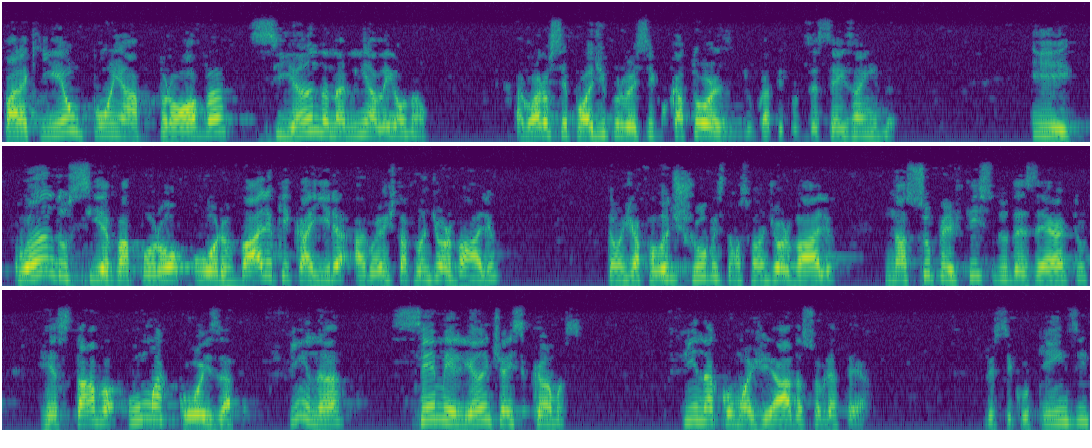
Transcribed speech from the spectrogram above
para que eu ponha à prova se anda na minha lei ou não. Agora você pode ir para o versículo 14, do capítulo 16 ainda. E quando se evaporou o orvalho que caíra, agora a gente está falando de orvalho, então já falou de chuva, estamos falando de orvalho, na superfície do deserto restava uma coisa fina, semelhante a escamas, fina como a geada sobre a terra. Versículo 15:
